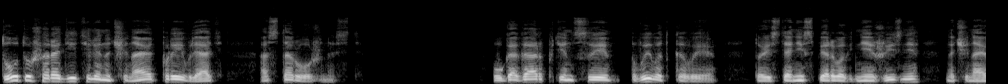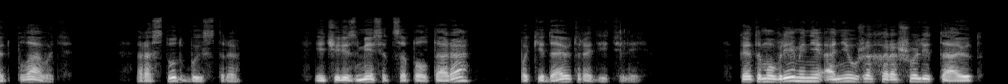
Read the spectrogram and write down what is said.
тут уж родители начинают проявлять осторожность. У гагар птенцы выводковые, то есть они с первых дней жизни начинают плавать, растут быстро, и через месяца полтора покидают родителей. К этому времени они уже хорошо летают,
